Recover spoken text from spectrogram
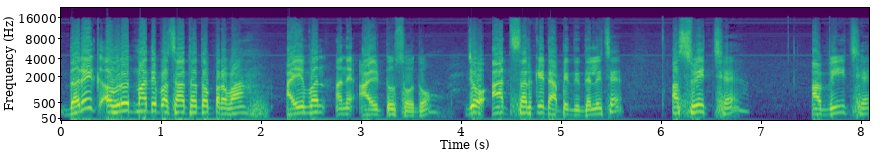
દરેક અવરોધમાંથી પસાર થતો પ્રવાહ આઈ વન અને આઈ ટુ શોધો. જો, આ સર્કિટ આપી દીધેલી છે. આ સ્વિચ છે, આ વી છે,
